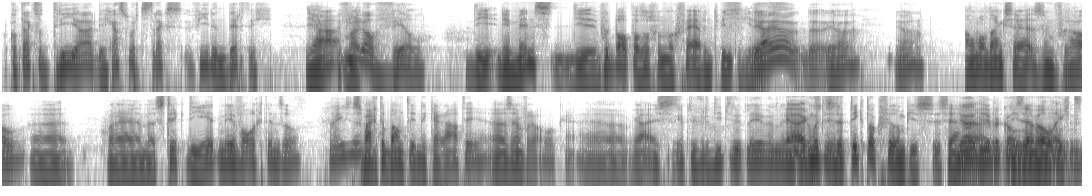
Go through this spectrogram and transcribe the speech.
Een contract voor drie jaar. Die gast wordt straks 34. Ja, Dat vind maar ik wel veel. die, die mens die voetbalt alsof hij nog 25 is. Ja, ja, ja, ja. Allemaal dankzij zijn vrouw, eh, waar hij een strikt dieet mee volgt en zo. Nou, dat? Zwarte band in de karate, eh, zijn vrouw ook. Eh, ja, is, Je hebt u verdiept in het leven ja, je moet eens de TikTok-filmpjes zijn. Ja, eh, die heb ik al. zijn wel echt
